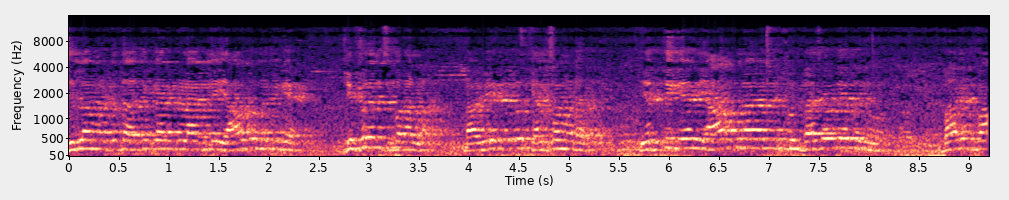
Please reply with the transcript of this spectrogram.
ಜಿಲ್ಲಾ ಮಟ್ಟದ ಅಧಿಕಾರಿಗಳಾಗಲಿ, ಯಾವುದು ನಮಗೆ ಡಿಫ್ರೆನ್ಸ್ ಬರಲ್ಲ. ನಾವೇನೇನು ಕೆಲಸ ಮಾಡೋದು. ಎತ್ತಿಗೆ ಯಾವ ಬೆಸವದೇ ಇಲ್ಲ ನೀವು. ಬಾರಿ ಬಾ,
